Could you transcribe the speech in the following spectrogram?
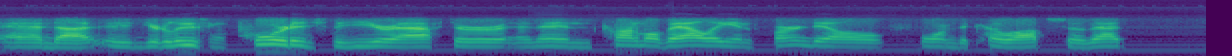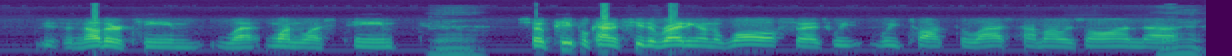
and uh, you're losing Portage the year after, and then Conemaugh Valley and Ferndale formed a co-op, so that is another team, one less team. Yeah. So people kind of see the writing on the wall. So as we we talked the last time I was on, uh, right.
